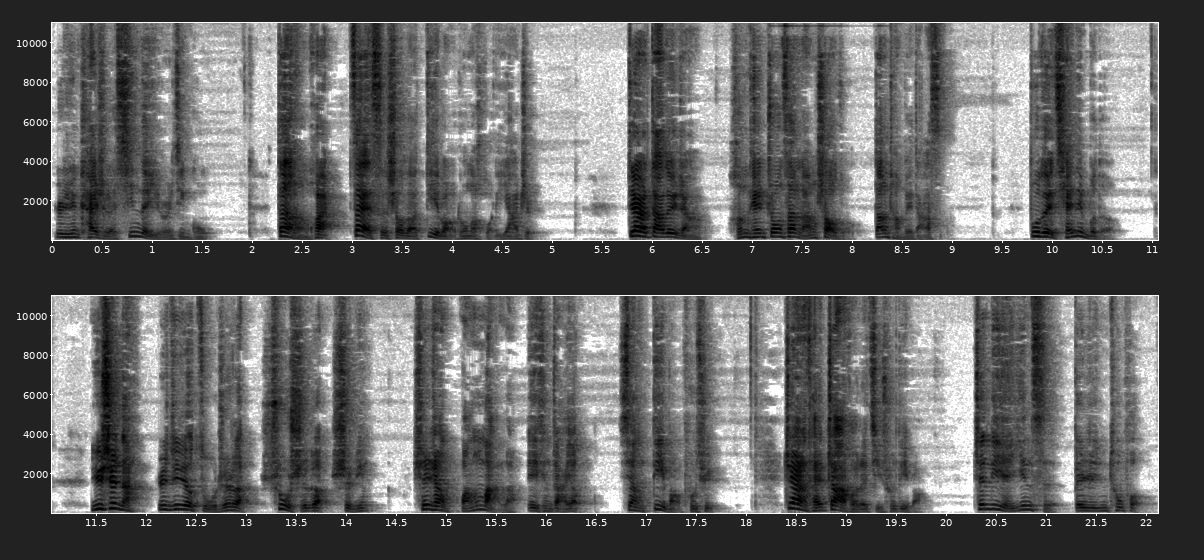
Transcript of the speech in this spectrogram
日军开始了新的一轮进攻，但很快再次受到地堡中的火力压制。第二大队长横田庄三郎少佐当场被打死，部队前进不得。于是呢，日军就组织了数十个士兵，身上绑满了烈性炸药，向地堡扑去，这样才炸毁了几处地堡，阵地也因此被日军突破。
